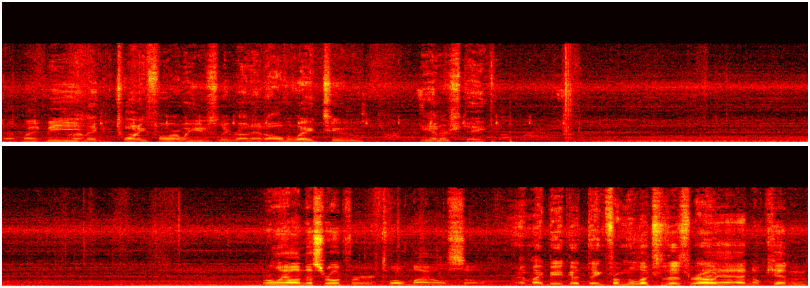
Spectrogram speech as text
That might be. I think 24. We usually run it all the way to the interstate. We're only on this road for 12 miles, so. That might be a good thing from the looks of this road. Yeah, no kidding.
